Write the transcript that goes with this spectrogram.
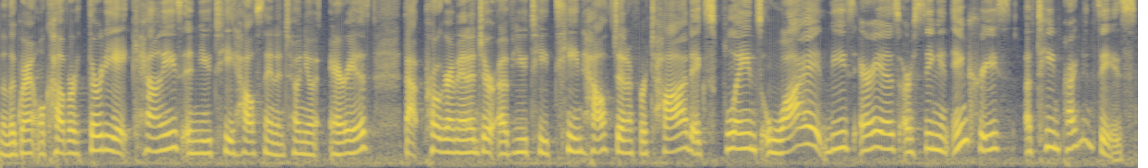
Now, the grant will cover 38 counties in UT Health San Antonio areas. That program manager of UT Teen Health, Jennifer Todd, explains why these areas are seeing an increase of teen pregnancies.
